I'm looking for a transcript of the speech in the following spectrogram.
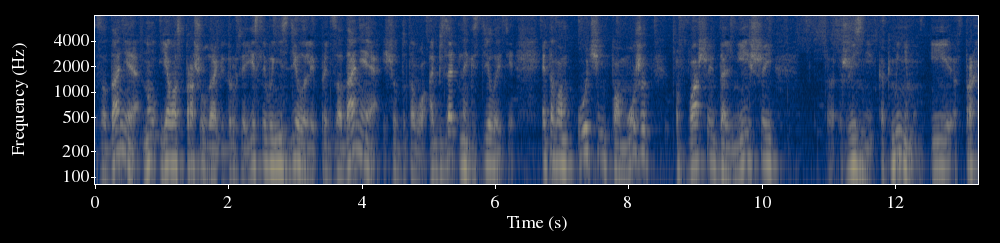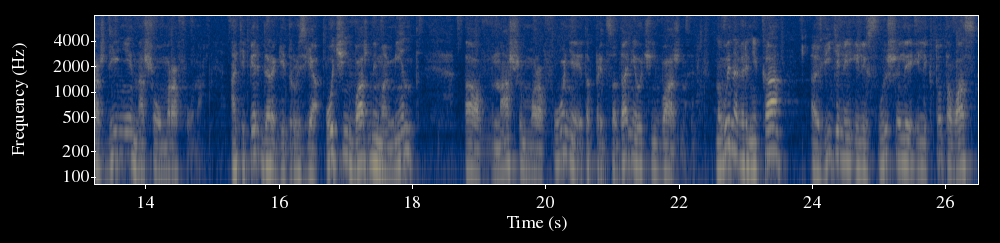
задание, но я вас прошу, дорогие друзья, если вы не сделали предзадание еще до того, обязательно их сделайте. Это вам очень поможет в вашей дальнейшей жизни, как минимум, и в прохождении нашего марафона. А теперь, дорогие друзья, очень важный момент а, в нашем марафоне, это предзадание очень важное. Но вы наверняка а, видели или слышали, или кто-то вас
